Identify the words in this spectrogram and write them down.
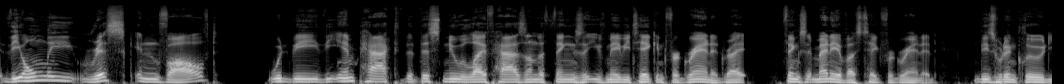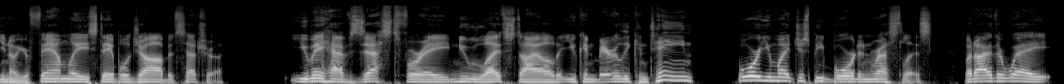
the only risk involved would be the impact that this new life has on the things that you've maybe taken for granted, right? Things that many of us take for granted. These would include, you know, your family, stable job, etc. You may have zest for a new lifestyle that you can barely contain, or you might just be bored and restless. But either way,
